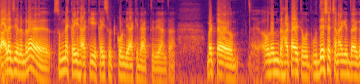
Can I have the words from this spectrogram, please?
ಕಾಳಜಿ ಏನಂದರೆ ಸುಮ್ಮನೆ ಕೈ ಹಾಕಿ, ಕೈ ಸುಟ್ಕೊಂಡು ಯಾಕಿದೆ ಆಗ್ತಿದ್ಯಾ ಅಂತ. ಬಟ್ ಅದೊಂದು ಹಠ ಆಯಿತು. ಉದ್ದೇಶ ಚೆನ್ನಾಗಿದ್ದಾಗ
